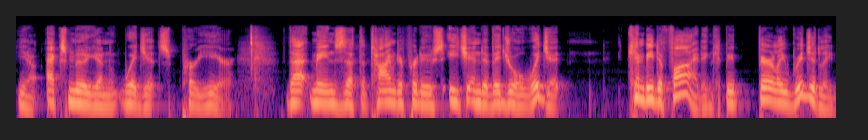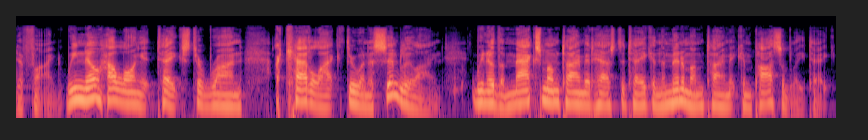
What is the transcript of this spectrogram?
you know, X million widgets per year. That means that the time to produce each individual widget can be defined and can be fairly rigidly defined. We know how long it takes to run a Cadillac through an assembly line. We know the maximum time it has to take and the minimum time it can possibly take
